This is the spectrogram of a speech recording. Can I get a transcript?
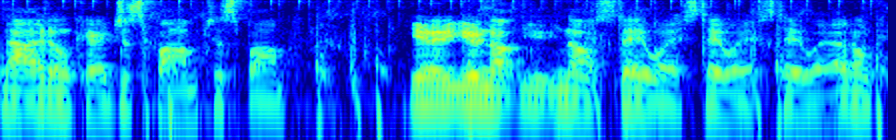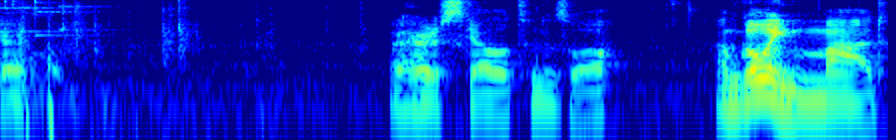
Nah, I don't care. Just spam. Just spam. You're, you're not... You, no, stay away. Stay away. Stay away. I don't care. I heard a skeleton as well. I'm going mad.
